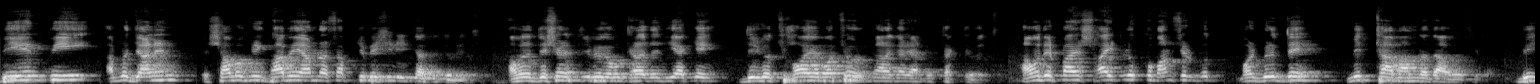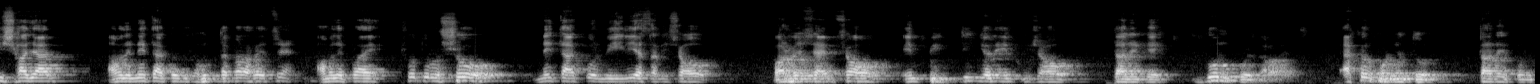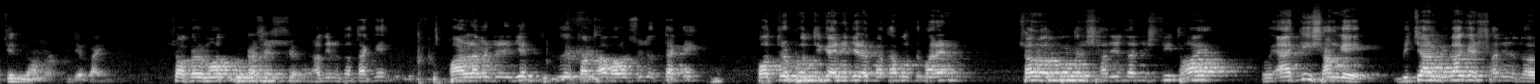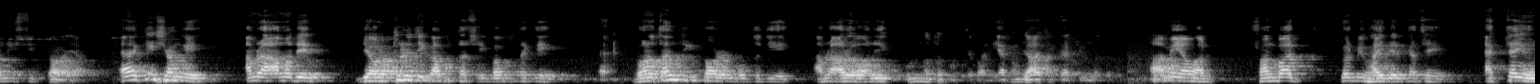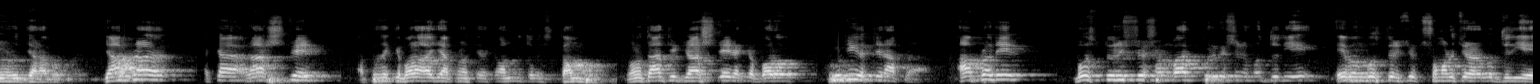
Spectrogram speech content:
বিএনপি, আপনারা জানেন, সামগ্রিকভাবে আমরা সবচেয়ে বেশি নির্যাতিত হয়েছি। আমাদের দেশনেত্রী বেগম খালেদা জিয়াকে দীর্ঘ ছয় বছর কারাগারে আটক থাকতে হয়েছে। আমাদের প্রায় ষাট লক্ষ মানুষের বিরুদ্ধে মিথ্যা মামলা দেওয়া হয়েছিল। বিশ হাজার আমাদের নেতা কর্মীকে হত্যা করা হয়েছে। আমাদের প্রায় সতেরোশো নেতা কর্মী ইলিয়াস আলী সহ, পারভেজ সাহেব সহ, এমপি, তিনজন এমপি সহ তাদেরকে গুম করে দেওয়া হয়েছে। এখন পর্যন্ত তাদের কোনো চিহ্ন আমরা খুঁজে পাইনি। সকলের মত প্রকাশের স্বাধীনতা থাকে পার্লামেন্টে নিজের কথা বলার সুযোগ থাকে, পত্র পত্রিকায় নিজেরা কথা বলতে পারেন, সংবাদপত্রের স্বাধীনতা নিশ্চিত হয়, ও একই সঙ্গে বিচার বিভাগের স্বাধীনতা নিশ্চিত করা যায়। একই সঙ্গে আমরা আমাদের যে অর্থনৈতিক ব্যবস্থা, সেই ব্যবস্থাকে গণতান্ত্রিকরণের মধ্য দিয়ে আমরা আরও অনেক উন্নত করতে পারি। এখন যা আছে তার উন্নত আমি আমার সংবাদকর্মী ভাইদের কাছে একটাই অনুরোধ জানাব। যে আপনারা একটা রাষ্ট্রের, আপনাদেরকে বলা হয় যে আপনার একটা অন্যতম স্তম্ভ। গণতান্ত্রিক রাষ্ট্রের একটা বড় খুঁটি হচ্ছেন আপনারা। আপনাদের বস্তুনিষ্ঠ সংবাদ পরিবেশনের মধ্য দিয়ে এবং বস্তুনিষ্ঠ সমালোচনার মধ্য দিয়ে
